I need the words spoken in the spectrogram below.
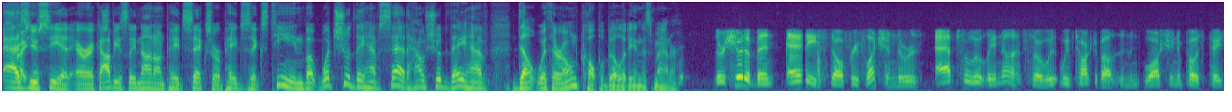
as Right. you see it, Eric? Obviously not on page 6 or page 16, but what should they have said? How should they have dealt with their own culpability in this matter? Should have been any self-reflection. There was absolutely none. So we, we've talked about the Washington Post, page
